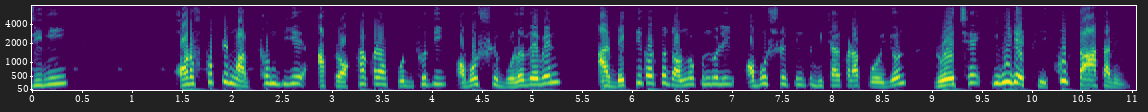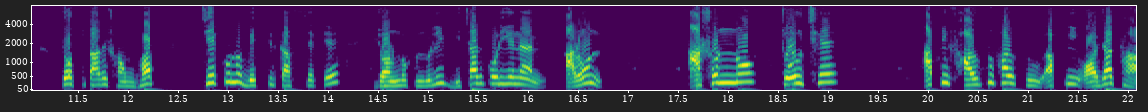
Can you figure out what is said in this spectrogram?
যিনি হরস্কোপটির মাধ্যম দিয়ে আপ রক্ষা করার পদ্ধতি অবশ্যই বলে দেবেন। আর ব্যক্তিগত জন্মকুণ্ডলী অবশ্যই কিন্তু বিচার করা প্রয়োজন রয়েছে ইমিডিয়েটলি খুব তাড়াতাড়ি, যত তাড়াতাড়ি সম্ভব। যে কোনো ব্যক্তির কাছ থেকে জন্মকুণ্ডলী বিচার করিয়ে নেন। কারণ আসন্ন চলছে, আপনি ফালতু ফালতু, আপনি অযথা,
